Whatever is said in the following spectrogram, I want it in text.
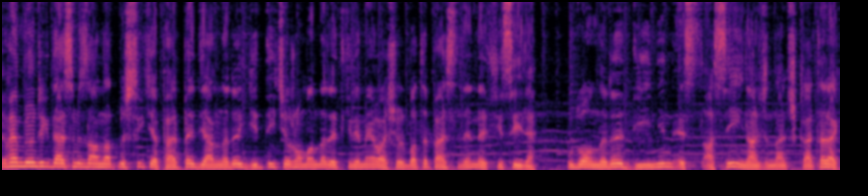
Efendim bir önceki dersimizde anlatmıştık ya Perpedyanları gittikçe Romalılar etkilemeye başlıyor Batı Perslilerin etkisiyle. Bu da onları dinin asli inancından çıkartarak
